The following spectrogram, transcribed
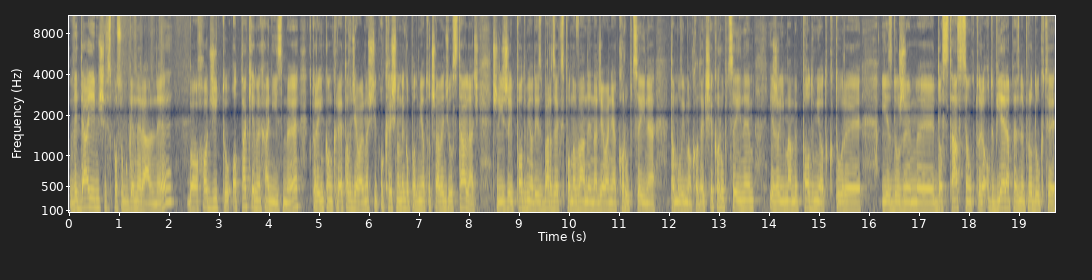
wydaje mi się w sposób generalny, bo chodzi tu o takie mechanizmy, które in concreto w działalności określonego podmiotu trzeba będzie ustalać. Czyli jeżeli podmiot jest bardzo eksponowany na działania korupcyjne, to mówimy o kodeksie korupcyjnym. Jeżeli mamy podmiot, który jest dużym y, dostawcą, który odbiera pewne produkty,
